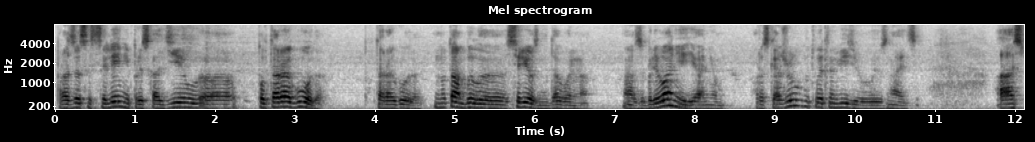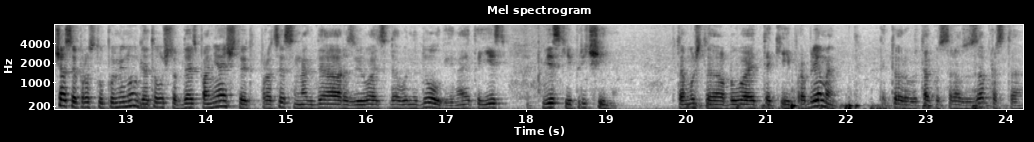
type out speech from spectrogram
процесс исцеления происходил э, полтора года. Полтора года. Но там было серьезное довольно а, заболевание, я о нем расскажу вот в этом видео, вы узнаете. А сейчас я просто упомяну для того, чтобы дать понять, что этот процесс иногда развивается довольно долго, и на это есть веские причины. Потому что бывают такие проблемы, которые вот так вот сразу запросто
